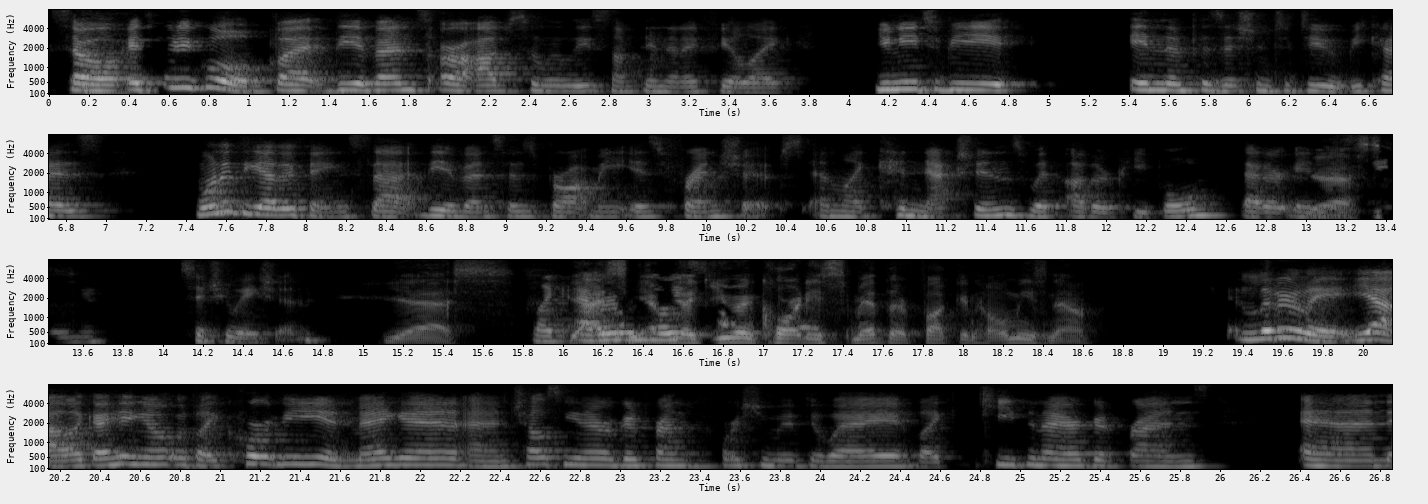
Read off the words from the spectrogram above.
So it's pretty cool but the events are absolutely something that i feel like you need to be in the position to do because one of the other things that the events has brought me is friendships and like connections with other people that are in Yes. the same situation Yes. like Yeah, I, see, I like you and Courtney Smith are fucking homies now. Literally, yeah. Like I hang out with like Courtney and Megan and Chelsea and I were good friends before she moved away. Like Keith and I are good friends. And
